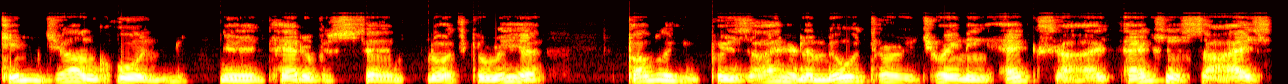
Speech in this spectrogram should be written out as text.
Kim Jong Un, the head of uh, North Korea, publicly presided a military training exercise, exercise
